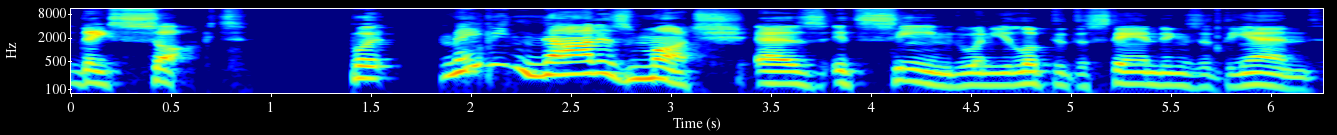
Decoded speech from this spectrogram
they sucked, but maybe not as much as it seemed when you looked at the standings at the end.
